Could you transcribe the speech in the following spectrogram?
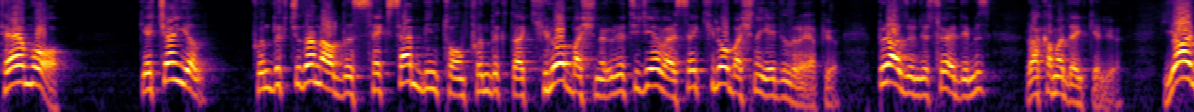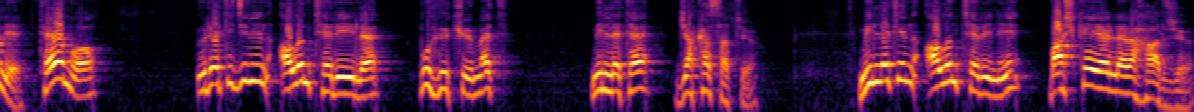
TMO geçen yıl fındıkçıdan aldığı 80 bin ton fındıkta kilo başına üreticiye verse kilo başına 7 lira yapıyor. Biraz önce söylediğimiz rakama denk geliyor. Yani TMO üreticinin alın teriyle bu hükümet millete caka satıyor. Milletin alın terini başka yerlere harcıyor.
